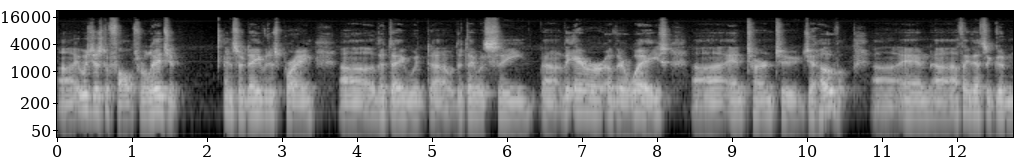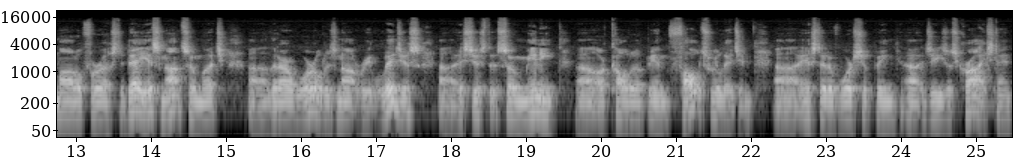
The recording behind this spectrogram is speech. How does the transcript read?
Uh, it was just a false religion. And so David is praying uh, that they would uh, that they would see uh, the error of their ways uh, and turn to Jehovah. Uh, and uh, I think that's a good model for us today. It's not so much that our world is not religious; it's just that so many are caught up in false religion instead of worshiping Jesus Christ. And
